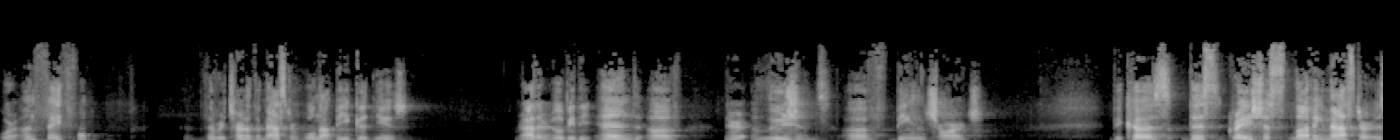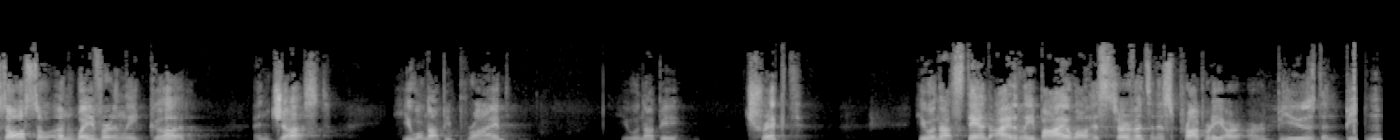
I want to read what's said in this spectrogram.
who are unfaithful, the return of the master will not be good news. Rather, it will be the end of their illusions of being in charge. Because this gracious, loving master is also unwaveringly good and just. He will not be bribed, he will not be tricked. He will not stand idly by while his servants and his property are, are abused and beaten.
